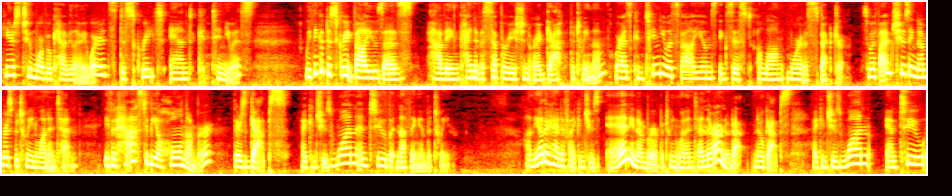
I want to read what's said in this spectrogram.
Here's two more vocabulary words, discrete and continuous. We think of discrete values as having kind of a separation or a gap between them, whereas continuous values exist along more of a spectrum. So if I'm choosing numbers between 1 and 10, if it has to be a whole number, there's gaps. I can choose 1 and 2, but nothing in between. On the other hand, if I can choose any number between 1 and 10, there are no, no gaps. I can choose 1 and 2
